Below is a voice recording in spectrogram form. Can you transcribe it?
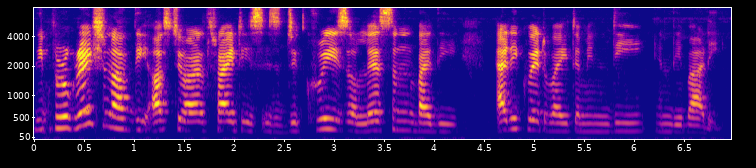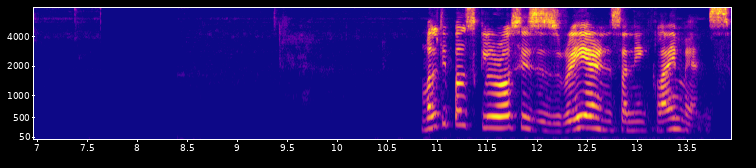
The progression of the osteoarthritis is decreased or lessened by the adequate vitamin D in the body. Multiple sclerosis is rare in sunny climates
